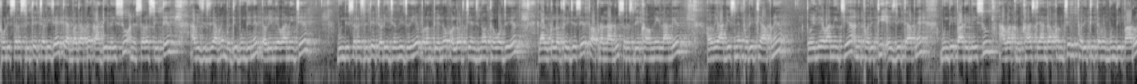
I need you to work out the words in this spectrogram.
થોડી સરસ રીતે ચડી જાય, ત્યારબાદ આપણે કાઢી લઈશું અને સરસ રીતે આવી જ રીતે આપણે બધી બુંદીને તળી લેવાની છે. બુંદી સરસ રીતે ચડી જવી જોઈએ, પરંતુ એનો કલર ચેન્જ ન થવો જોઈએ. લાલ કલર થઈ જશે તો આપણા લાડુ સરસ દેખાવ નહીં લાગે. હવે આ ડીશને ફરીથી આપણે ધોઈ લેવાની છે અને ફરીથી એ જ રીતે આપણે બુંદી પાડી લઈશું. આ વાતનું ખાસ ધ્યાન રાખવાનું છે કે ફરીથી તમે બુંદી પાડો,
